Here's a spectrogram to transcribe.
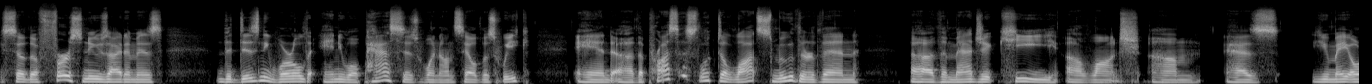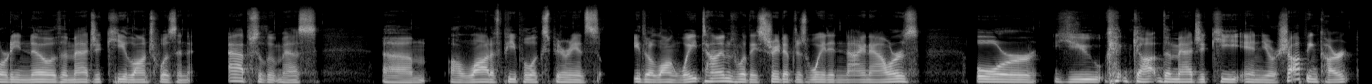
So, the first news item is the Disney World annual passes went on sale this week, and uh, the process looked a lot smoother than uh, the Magic Key uh, launch. Um, as you may already know, the Magic Key launch was an absolute mess. Um, a lot of people experienced either long wait times where they straight up just waited nine hours, or you got the magic key in your shopping cart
